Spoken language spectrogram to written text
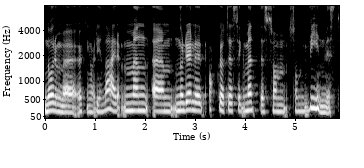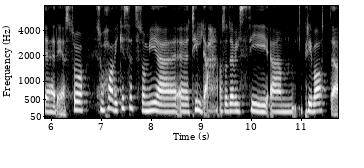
enorm økning i verdien der. Men um, når det gjelder akkurat det segmentet som, som vi investerer i, så, så, har vi ikke sett så mye uh, til det. Altså det vil si um, private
